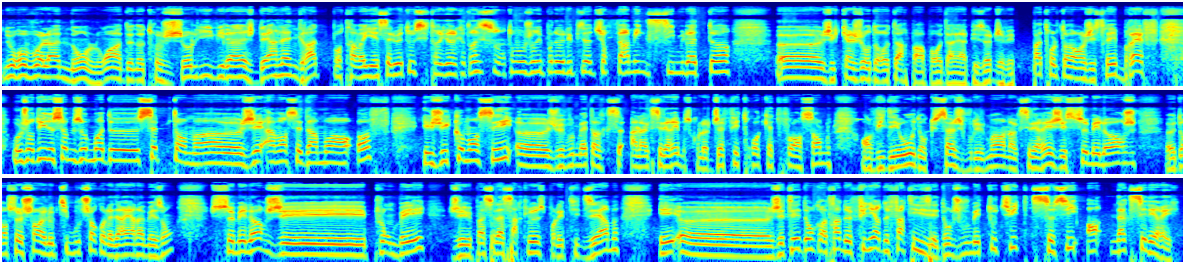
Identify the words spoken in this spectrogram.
Nous revoilà non loin de notre joli village d'Erlengrad pour travailler. Salut à tous, c'est Trigger86, on se retrouve aujourd'hui pour un nouvel épisode sur Farming Simulator. Euh, j'ai 15 jours de retard par rapport au dernier épisode, j'avais pas trop le temps d'enregistrer. Bref, aujourd'hui nous sommes au mois de septembre, hein. Euh, j'ai avancé d'un mois en off et j'ai commencé, euh, je vais vous le mettre à l'accéléré parce qu'on l'a déjà fait 3-4 fois ensemble en vidéo, donc ça je voulais moi en accéléré. J'ai semé l'orge dans ce champ et le petit bout de champ qu'on a derrière la maison. Semé l'orge, j'ai plombé, j'ai passé la sarcleuse pour les petites herbes et euh, j'étais donc en train de finir de fertiliser. Donc je vous mets tout de suite ceci en accéléré.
